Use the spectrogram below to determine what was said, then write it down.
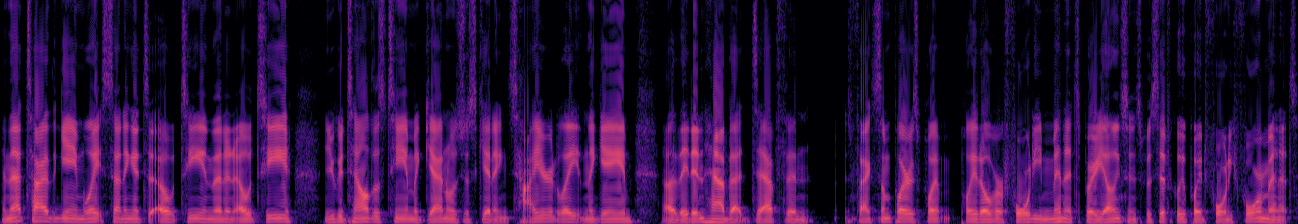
and that tied the game late, sending it to OT. And then in OT, you could tell this team again was just getting tired late in the game. Uh, they didn't have that depth and in fact, some players play, played over 40 minutes. Brady Ellingson specifically played 44 minutes.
